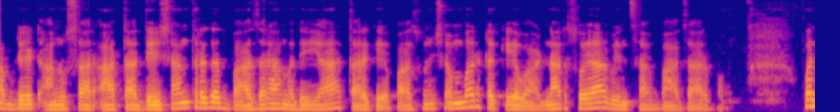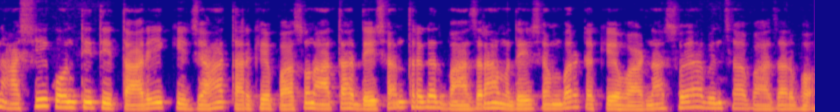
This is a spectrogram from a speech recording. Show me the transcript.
अपडेट अनुसार आता देशांतर्गत बाजारामध्ये या तारखेपासून शंभर टक्के वाढणार सोयाबीनचा बाजारभाव. पण अशी कोणती ती तारीख की ज्या तारखेपासून आता देशांतर्गत बाजारामध्ये शंभर टक्के वाढणार सोयाबीनचा बाजारभाव?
